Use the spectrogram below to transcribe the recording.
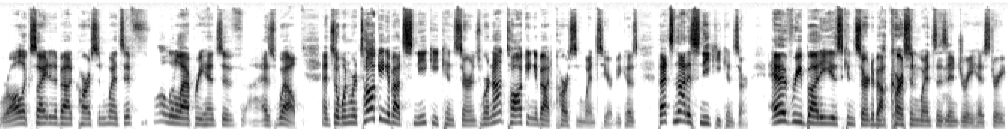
We're all excited about Carson Wentz, if a little apprehensive uh, as well. And so when we're talking about sneaky concerns, we're not talking about Carson Wentz here because that's not a sneaky concern. Everybody is concerned about Carson Wentz's injury history.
